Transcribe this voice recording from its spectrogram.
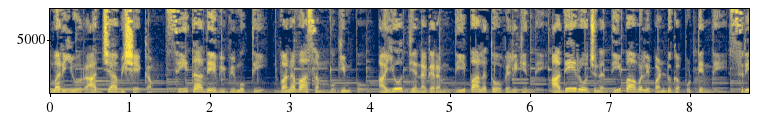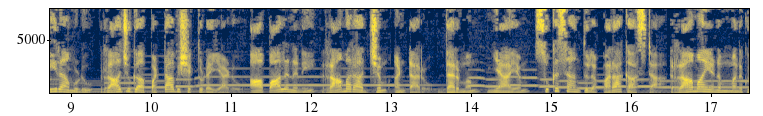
మరియు రాజ్యాభిషేకం. సీతాదేవి విముక్తి వనవాసం ముగింపు అయోధ్య నగరం దీపాలతో వెలిగింది. అదే రోజున దీపావళి పండుగ పుట్టింది. శ్రీరాముడు రాజుగా పట్టాభిషక్తుడయ్యాడు. ఆ పాలనని రామరాజ్యం అంటారు. ధర్మం న్యాయం సుఖశాంతుల పరాకాష్ట. రామాయణం మనకు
